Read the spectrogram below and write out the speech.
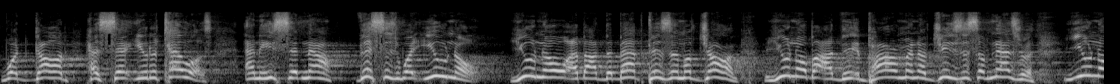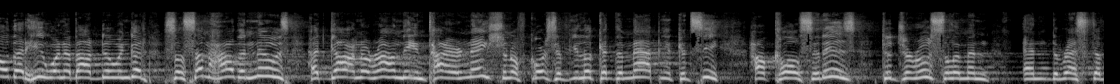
what God has sent you to tell us. And he said, Now, this is what you know. You know about the baptism of John. You know about the empowerment of Jesus of Nazareth. You know that he went about doing good. So somehow the news had gotten around the entire nation. Of course, if you look at the map, you can see how close it is to Jerusalem and, and the rest of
